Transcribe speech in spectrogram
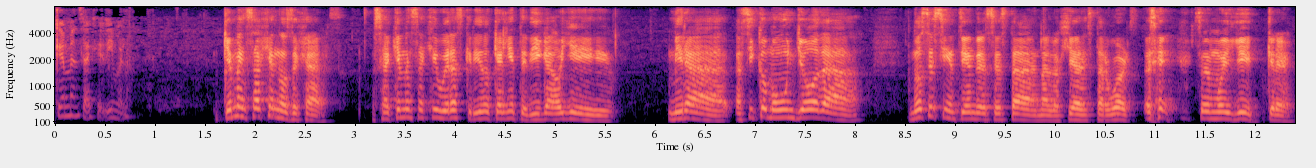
¿Qué mensaje? Dímelo. ¿Qué mensaje nos dejaras? O sea, ¿qué mensaje hubieras querido que alguien te diga, oye, mira, así como un Yoda, no sé si entiendes esta analogía de Star Wars, soy muy geek, creo,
